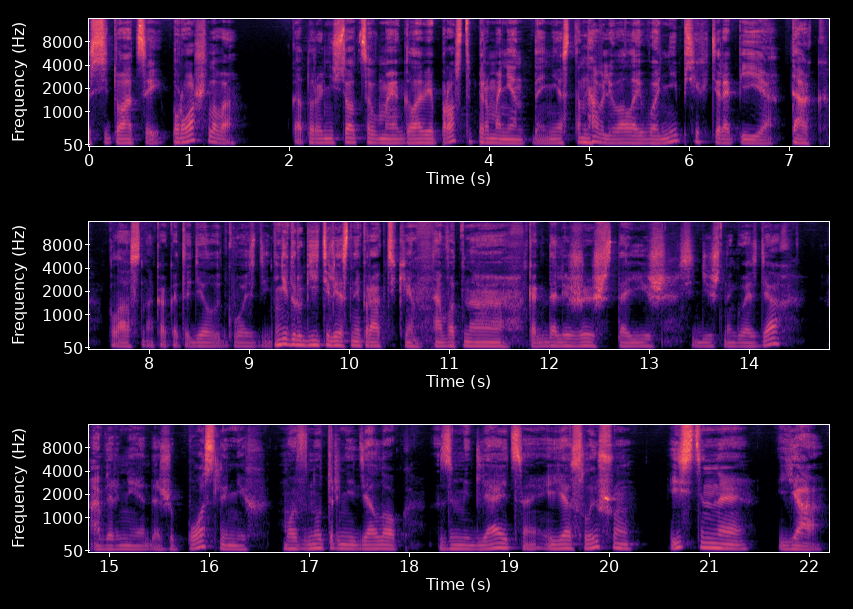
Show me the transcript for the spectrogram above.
ситуаций прошлого, которая несется в моей голове просто перманентно, не останавливала его ни психотерапия. Так, классно, как это делают гвозди. Ни другие телесные практики. А вот на, когда лежишь, стоишь, сидишь на гвоздях, а вернее даже после них, мой внутренний диалог замедляется, и я слышу истинное «я»,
